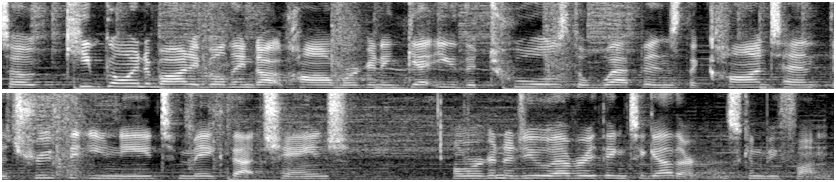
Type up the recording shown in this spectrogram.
So keep going to bodybuilding.com. We're gonna get you the tools, the weapons, the content, the truth that you need to make that change. And we're gonna do everything together. It's gonna be fun.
